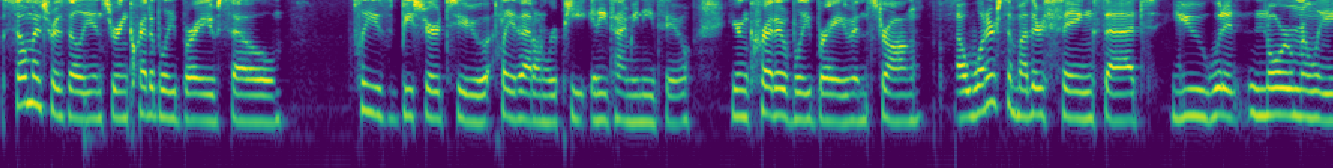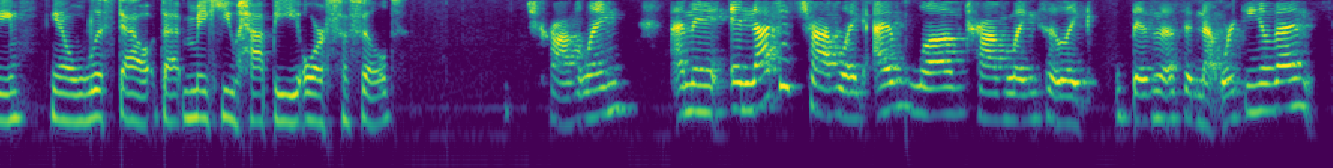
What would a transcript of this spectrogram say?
so much resilience. You're incredibly brave. So please be sure to play that on repeat anytime you need to. You're incredibly brave and strong. Uh, what are some other things that you wouldn't normally, you know, list out that make you happy or fulfilled? Traveling. I mean, and not just traveling. I love traveling to like business and networking events.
